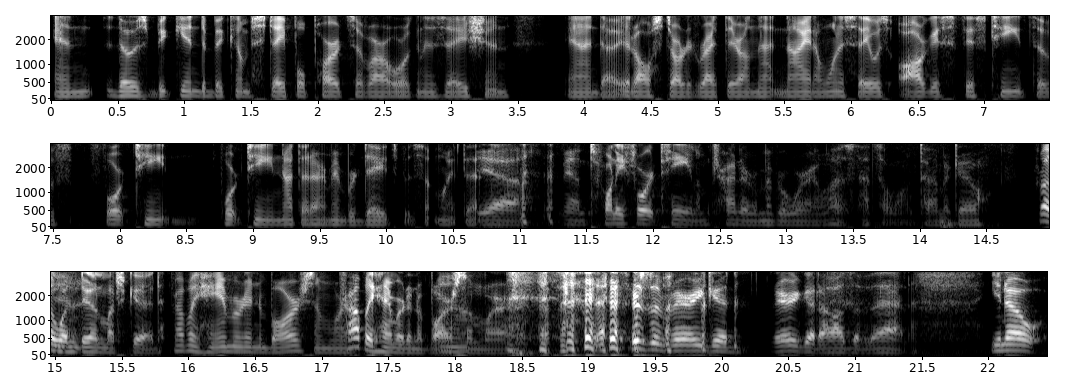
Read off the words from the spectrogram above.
and those begin to become staple parts of our organization. And uh, it all started right there on that night. I want to say it was August 15th of 14, 14. Not that I remember dates, but something like that. Yeah, man, 2014. I'm trying to remember where I was. That's a long time ago. Probably wasn't doing much good. Probably hammered in a bar somewhere. Probably hammered in a bar somewhere. That's, there's a very good, very good odds of that. You know,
